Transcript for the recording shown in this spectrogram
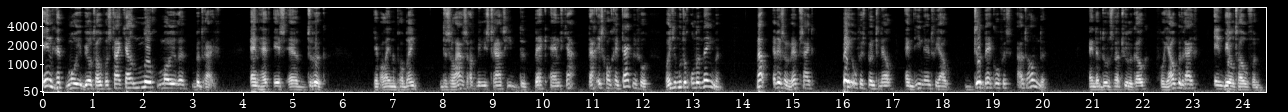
In het mooie Beeldhoven staat jouw nog mooiere bedrijf. En het is er druk. Je hebt alleen een probleem. De salarisadministratie, de back-end, ja, daar is gewoon geen tijd meer voor. Want je moet toch ondernemen? Nou, er is een website, payoffice.nl, en die neemt voor jou de back-office uit handen. En dat doen ze natuurlijk ook voor jouw bedrijf in Beeldhoven.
